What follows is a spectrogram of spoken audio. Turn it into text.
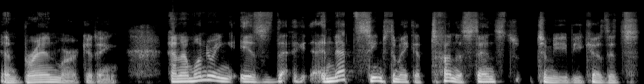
and brand marketing. And I'm wondering, is that and that seems to make a ton of sense to me because it's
